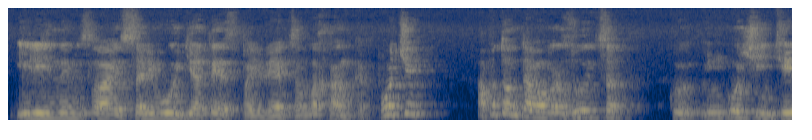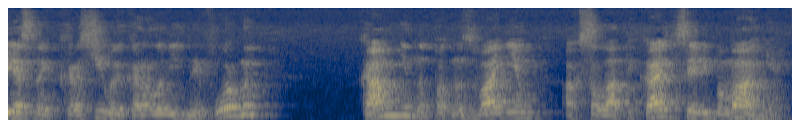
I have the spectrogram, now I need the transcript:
Или иными словами солевой диатез появляется в лоханках почек. А потом там образуется очень интересной красивой коралловидной формы камни под названием оксалаты кальция либо магния.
